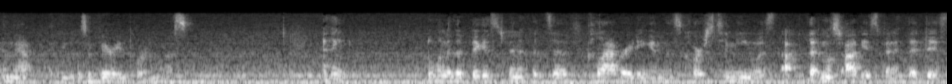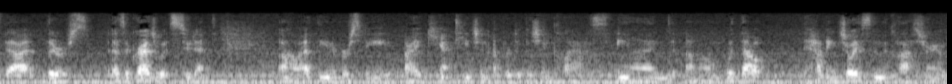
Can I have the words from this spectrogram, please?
and that I think was a very important lesson. I think one of the biggest benefits of collaborating in this course to me was uh, the most obvious benefit is that there's, as a graduate student uh, at the university, I can't teach an upper division class. And um, without having Joyce in the classroom,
